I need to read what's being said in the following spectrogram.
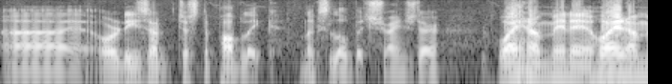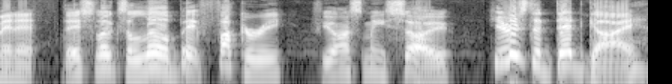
Uh, or these are just the public. Looks a little bit strange there. Wait a minute, wait a minute. This looks a little bit fuckery, if you ask me so. Here's the dead guy.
